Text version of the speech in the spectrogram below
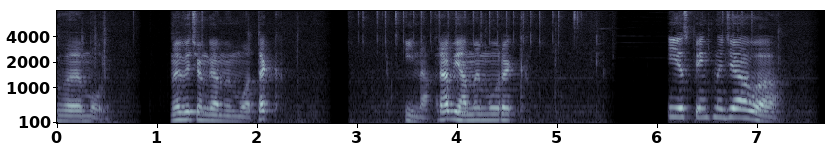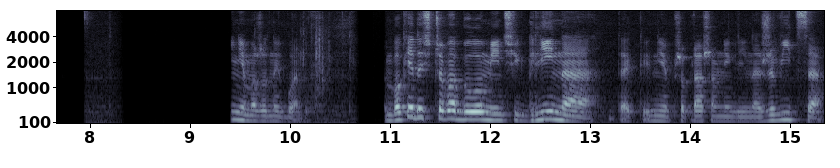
w mur, my wyciągamy młotek i naprawiamy murek i jest piękne działa. I nie ma żadnych błędów. Bo kiedyś trzeba było mieć glinę, tak, nie, przepraszam, nie glinę, żywicę,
